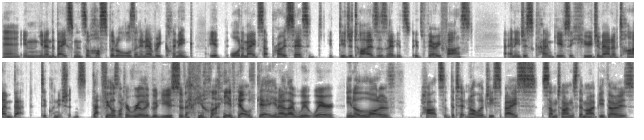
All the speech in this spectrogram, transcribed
Mm. in you know the basements of hospitals and in every clinic. It automates that process. It, it digitizes it. It's it's very fast, and it just kind of gives a huge amount of time back to clinicians. That feels like a really good use of AI in healthcare. You know, like we're, we're in a lot of parts of the technology space. Sometimes there might be those,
